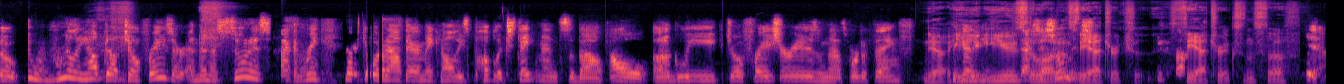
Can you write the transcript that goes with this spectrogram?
So it really helped out Joe Frazier. And then as soon as this back in the ring. Started going out there and making all these public statements about how ugly Joe Frazier is and that sort of thing. Yeah, he, he he- used a lot of theatrics, theatrics and stuff. Yeah.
